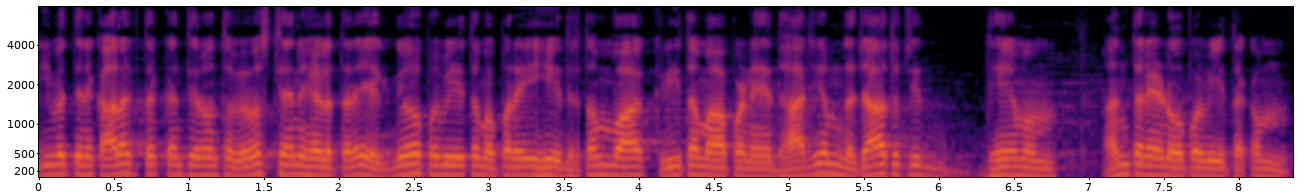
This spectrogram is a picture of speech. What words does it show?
ಇವತ್ತಿನ ಕಾಲಕ್ಕೆ ತಕ್ಕಂತೆ ಇರುವಂಥ ವ್ಯವಸ್ಥೆಯನ್ನು ಹೇಳ್ತಾರೆ ಯಜ್ಞೋಪವೀತಮಪರೈಹಿ ಧೃತಂ ವಾ ಕ್ರೀತಮಾಪಣೆ ಧಾರ್ಯಂ ನ ಚಿದ್ದೇಮಂ ಅಂತರೇಣೋಪವೀತಕಂ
